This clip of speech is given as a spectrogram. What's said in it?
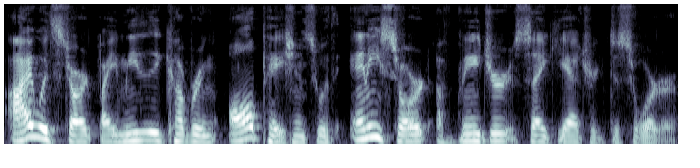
I would start by immediately covering all patients with any sort of major psychiatric disorder.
